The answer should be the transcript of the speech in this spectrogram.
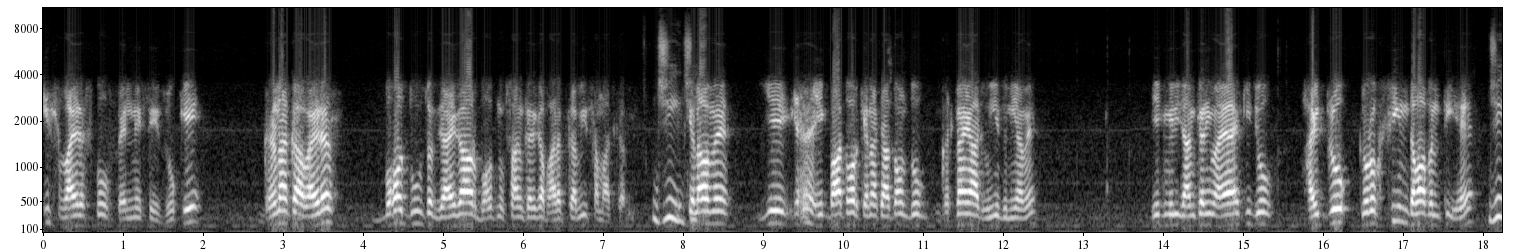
इस वायरस को फैलने से रोके घृणा का वायरस बहुत दूर तक जाएगा और बहुत नुकसान करेगा भारत का भी समाज का भी। जी इसके अलावा मैं ये एक बात और कहना चाहता हूँ दो घटनाएँ आज हुई है दुनिया में। एक मेरी जानकारी में आया है कि जो हाइड्रोक्लोरोक्सीन दवा बनती है जी।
